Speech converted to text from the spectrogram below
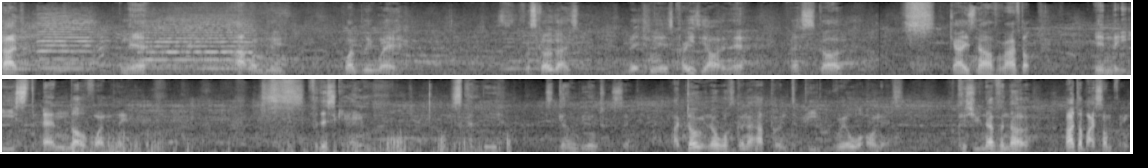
Guys, I'm here at Wembley, Wembley Way. Let's go, guys. Literally, it's crazy out in here. Let's go. Guys, now I've arrived up in the east end of Wembley for this game. It's gonna be, it's gonna be interesting. I don't know what's gonna happen, to be real honest, because you never know. I had to buy something.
